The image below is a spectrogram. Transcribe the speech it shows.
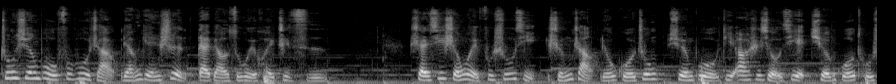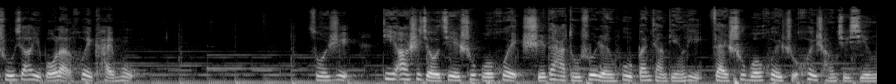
中宣部副部长梁延顺代表组委会致辞。陕西省委副书记、省长刘国中宣布第二十九届全国图书交易博览会开幕。昨日，第二十九届书博会十大读书人物颁奖典礼在书博会主会场举行。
